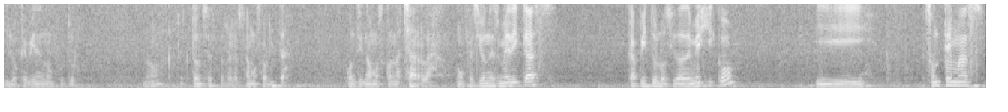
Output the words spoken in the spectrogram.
y lo que viene en un futuro. ¿no? Entonces, pues regresamos ahorita. Continuamos con la charla. Confesiones médicas, capítulo Ciudad de México. Y son temas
